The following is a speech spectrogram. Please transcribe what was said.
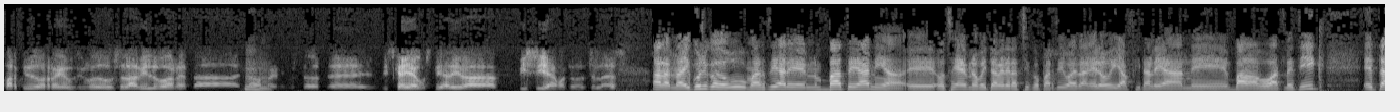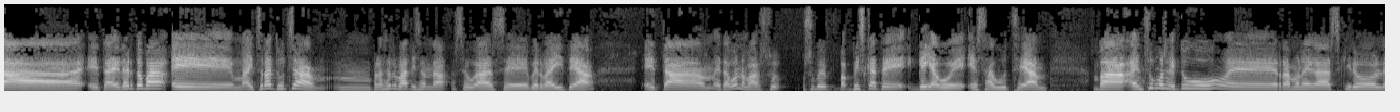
partidu horrek eusingo dugu zela Bilbon, eta, eta horrek nik uste dut, e, Bizkaia guztiari, ba, bizia emoten dut zela, ez? Hala, da, ikusiko dugu, martiaren batean, ia, e, otzaiaren hogeita bederatziko partidua eta gero, ia finalean e, badago atletik. Eta, eta ederto ba, e, aitzora tutxa, mm, placer bat izan da, zeugaz e, berbaitea. Eta, eta bueno, ba, zu, zu, ba, pizkate gehiago e- ezagutzea. Ba, entzungo zaitugu, e, Ramonegaz Kirol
